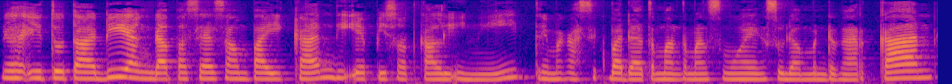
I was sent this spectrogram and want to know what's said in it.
Nah, itu tadi yang dapat saya sampaikan di episode kali ini. Terima kasih kepada teman-teman semua yang sudah mendengarkan.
